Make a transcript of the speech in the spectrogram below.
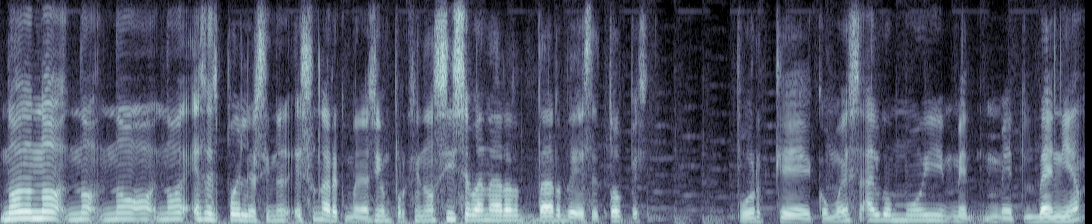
No, no, no, no, no, no es spoiler, sino es una recomendación, porque no, sí se van a dar, dar de ese topes. Porque como es algo muy met- Metroidvania,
